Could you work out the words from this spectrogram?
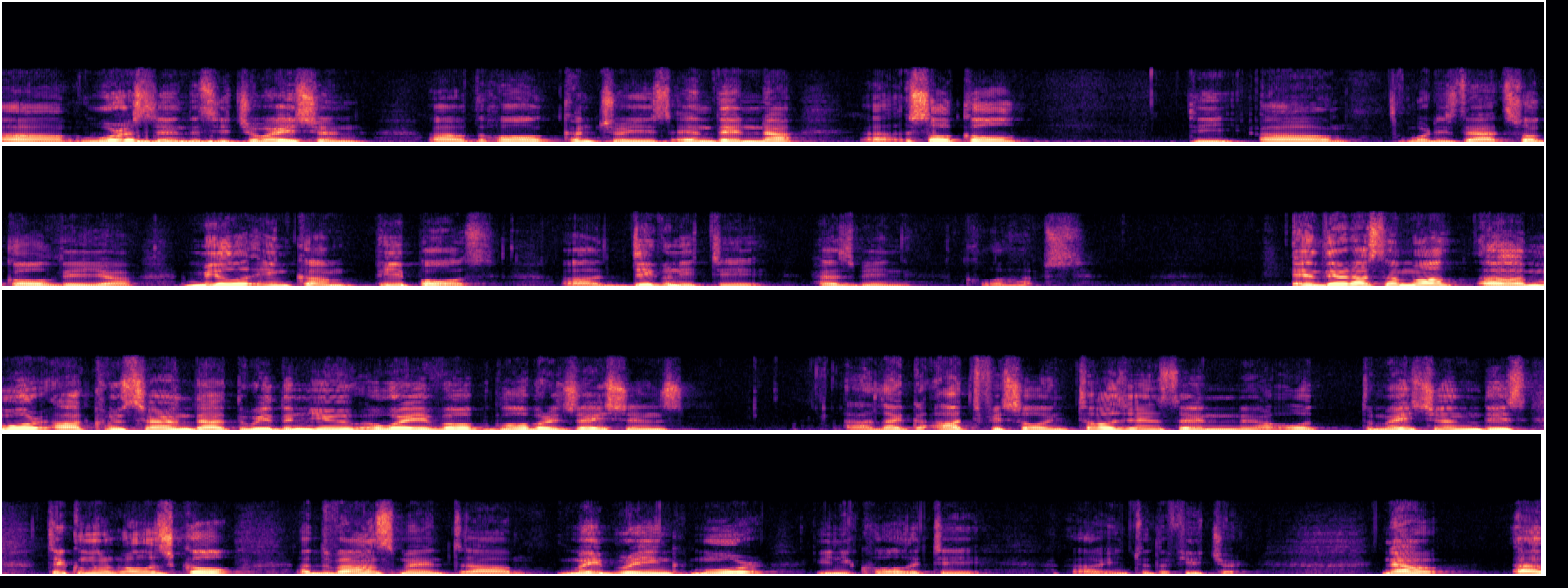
uh, worsen the situation of the whole countries. And then uh, uh, so-called the, um, what is that, so-called the uh, middle income people's uh, dignity has been collapsed. And there are some uh, more concern that with the new wave of globalizations, like artificial intelligence and automation, this technological advancement may bring more inequality into the future. Now,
